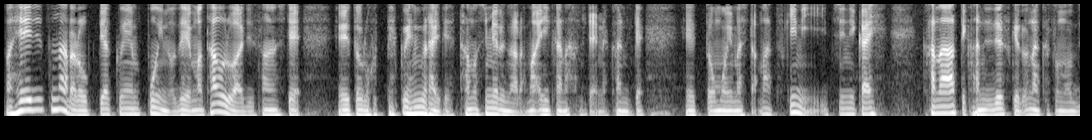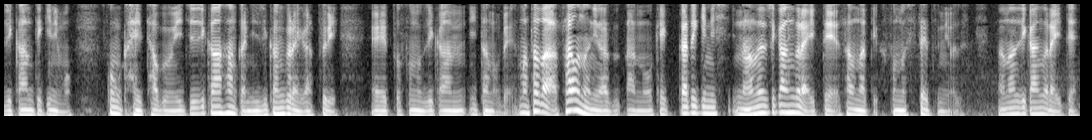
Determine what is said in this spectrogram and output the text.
まあ、平日なら600円っぽいので、まあ、タオルは持参して、えっと、600円ぐらいで楽しめるなら、まあいいかな、みたいな感じで、えっと、思いました。まあ、月に1、2回かなって感じですけど、なんかその時間的にも、今回多分1時間半か2時間ぐらいがっつり、えっと、その時間いたので、まあ、ただ、サウナには、あの、結果的に7時間ぐらいいて、サウナっていうかその施設にはですね、7時間ぐらいいて、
